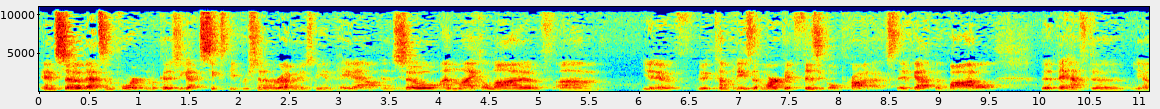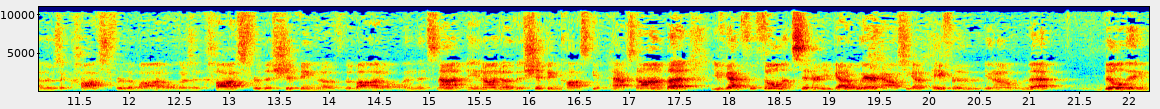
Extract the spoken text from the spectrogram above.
And so that's important because you got 60% of the revenues being paid out. And so unlike a lot of, um, you know, the companies that market physical products, they've got the bottle that they have to, you know, there's a cost for the bottle, there's a cost for the shipping of the bottle. And it's not, you know, I know the shipping costs get passed on, but you've got a fulfillment center, you've got a warehouse, you got to pay for, you know, that building,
